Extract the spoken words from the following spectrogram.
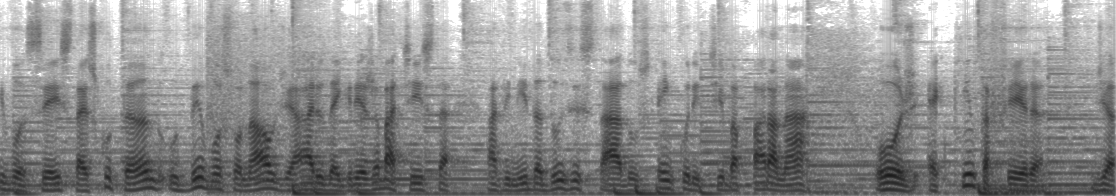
e você está escutando o devocional diário da Igreja Batista, Avenida dos Estados, em Curitiba, Paraná. Hoje é quinta-feira, dia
